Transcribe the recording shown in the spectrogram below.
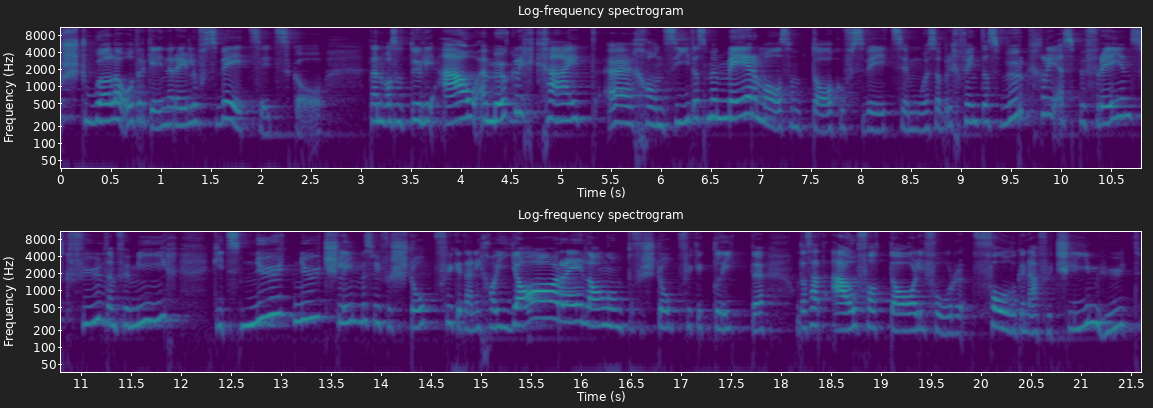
stuhlen oder generell aufs WC zu gehen. Dann was natürlich auch eine Möglichkeit äh, kann sein, dass man mehrmals am Tag aufs WC muss. Aber ich finde das wirklich ein befreiendes Gefühl, denn für mich gibt es nichts, nichts Schlimmes wie Verstopfungen. Denn ich habe jahrelang unter Verstopfungen gelitten und das hat auch fatale Folgen, auch für die Schleimhäute.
